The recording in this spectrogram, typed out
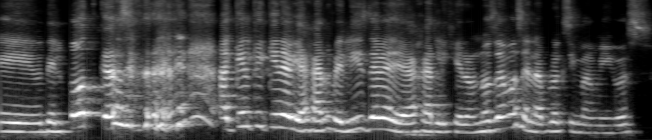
Eh, del podcast. Aquel que quiere viajar feliz debe de viajar ligero. Nos vemos en la próxima, amigos.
